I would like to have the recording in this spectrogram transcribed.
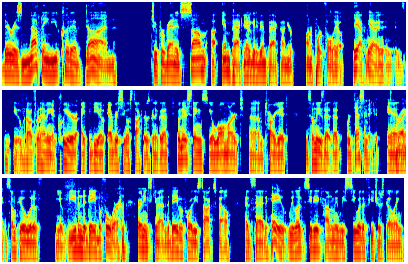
there is nothing you could have done to prevented some uh, impact, yeah. negative impact on your on a portfolio. Yeah, yeah, and without someone having a clear idea of every single stock that was going to go down. When there's things, you know, Walmart, um, Target, some of these that that were decimated, and right. some people would have, you know, even the day before earnings came out, and the day before these stocks fell, had said, "Hey, we look see the economy, we see where the future is going.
